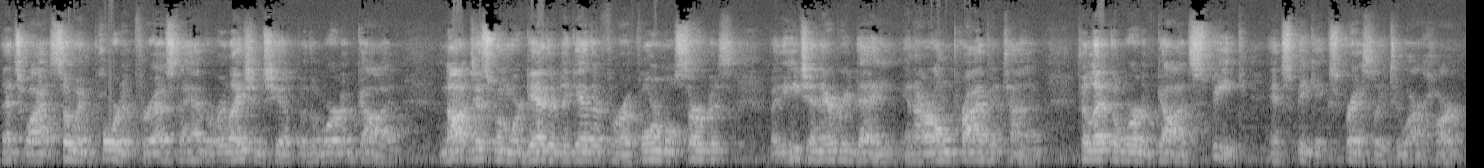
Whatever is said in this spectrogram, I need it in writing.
That's why it's so important for us to have a relationship with the Word of God. Not just when we're gathered together for a formal service, but each and every day in our own private time to let the Word of God speak and speak expressly to our heart.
